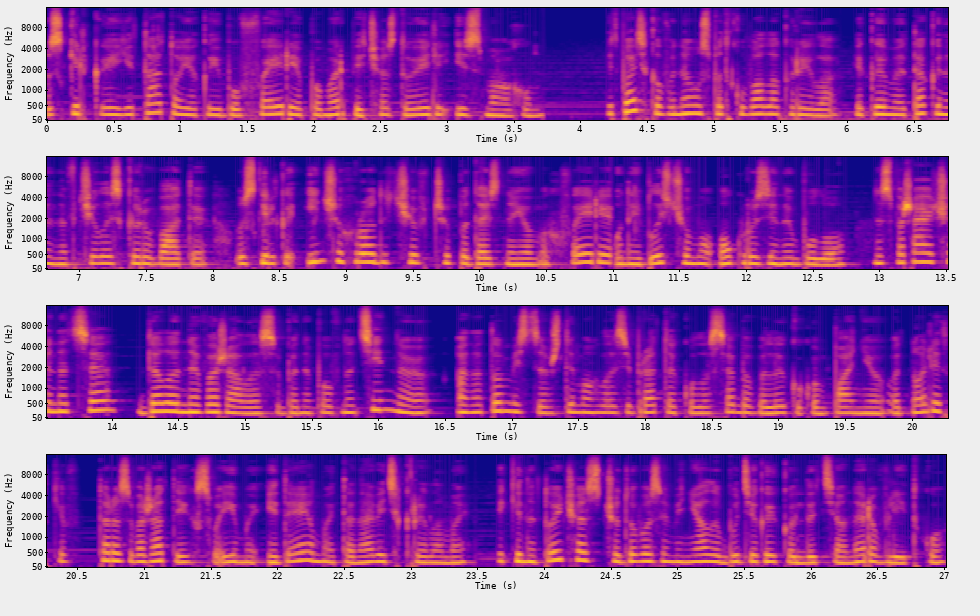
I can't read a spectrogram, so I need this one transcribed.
оскільки її тато, який був Фейрі, помер під час дуелі із магом. Від батька вона успадкувала крила, якими так і не навчилась керувати, оскільки інших родичів чи подай знайомих Фейрі у найближчому окрузі не було. Незважаючи на це, Дела не вважала себе неповноцінною, а натомість завжди могла зібрати коло себе велику компанію однолітків та розважати їх своїми ідеями та навіть крилами, які на той час чудово заміняли будь-який кондиціонер влітку.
